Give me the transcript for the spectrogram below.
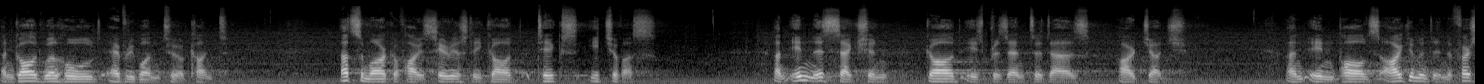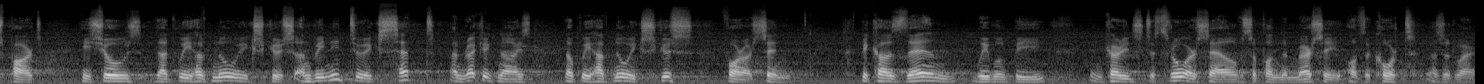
and God will hold everyone to account. That's the mark of how seriously God takes each of us. And in this section, God is presented as our judge. And in Paul's argument in the first part, he shows that we have no excuse, and we need to accept and recognize that we have no excuse for our sin, because then we will be encouraged to throw ourselves upon the mercy of the court, as it were.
